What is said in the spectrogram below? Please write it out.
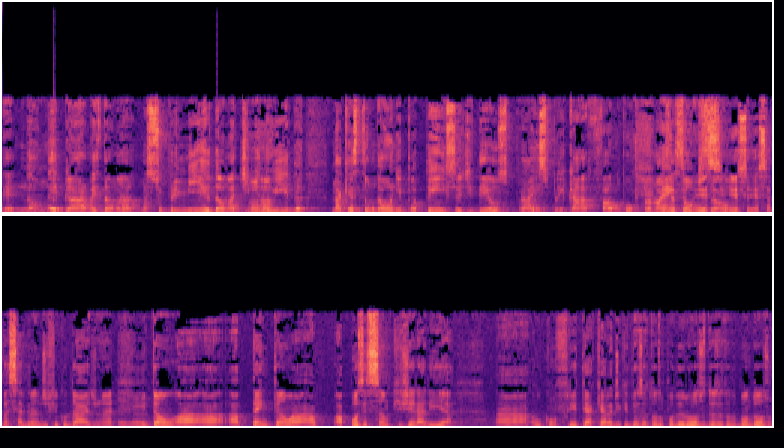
é, não negar, mas dar uma, uma suprimida, uma diminuída. Uhum na questão da onipotência de Deus para explicar. Fala um pouco para nós é, dessa então, opção. Esse, esse, essa vai ser a grande dificuldade. Né? Uhum. Então, a, a, até então, a, a posição que geraria o conflito é aquela de que Deus é todo poderoso, Deus é todo bondoso,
